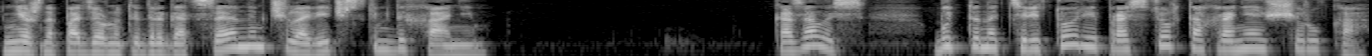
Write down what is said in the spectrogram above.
нежно подернутый драгоценным человеческим дыханием. Казалось, будто над территорией простерта охраняющая рука,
